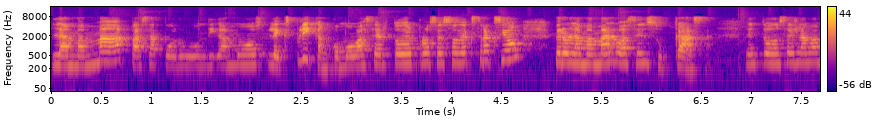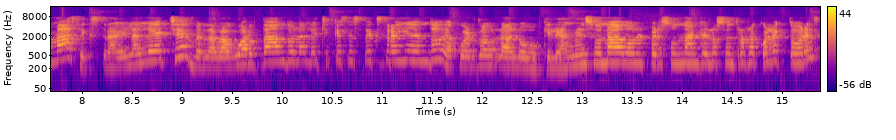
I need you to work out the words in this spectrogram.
La mamá pasa por un, digamos, le explican cómo va a ser todo el proceso de extracción, pero la mamá lo hace en su casa. Entonces la mamá se extrae la leche, en verdad va guardando la leche que se está extrayendo de acuerdo a lo que le han mencionado el personal de los centros recolectores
